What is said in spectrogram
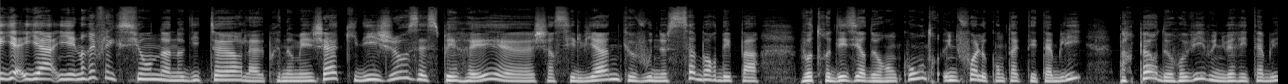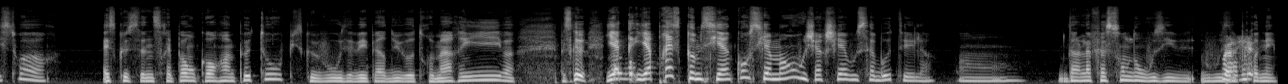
il y a, une réflexion d'un auditeur, là, prénommé Jacques, qui dit J'ose espérer, euh, chère Sylviane, que vous ne sabordez pas votre désir de rencontre une fois le contact établi, par peur de revivre une véritable histoire. Est-ce que ça ne serait pas encore un peu tôt, puisque vous avez perdu votre mari? Parce que il y a, presque comme si inconsciemment vous cherchiez à vous saboter là, dans la fason dont vous y, vous, apprenez.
